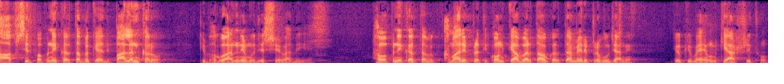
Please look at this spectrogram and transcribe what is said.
आप सिर्फ़ अपने कर्तव्य के पालन करो कि भगवान ने मुझे सेवा दी है। हम अपने कर्तव्य, हमारे प्रति कौन क्या बर्ताव करता है, मेरे प्रभु जाने, क्योंकि मैं उनके आश्रित हूँ।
